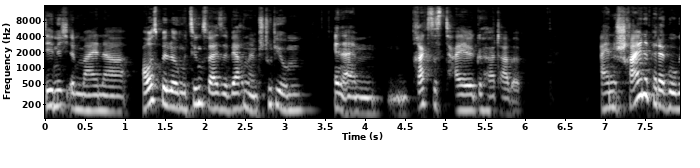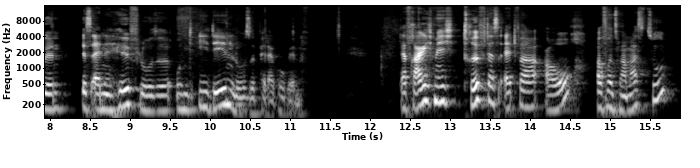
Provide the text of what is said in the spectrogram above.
den ich in meiner Ausbildung beziehungsweise während meinem Studium in einem Praxisteil gehört habe. Eine schreiende Pädagogin ist eine hilflose und ideenlose Pädagogin. Da frage ich mich, trifft das etwa auch auf uns Mamas zu?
